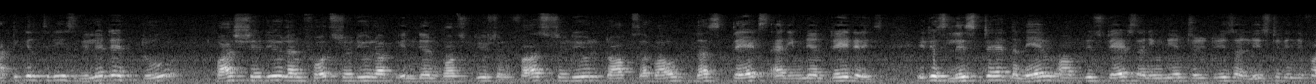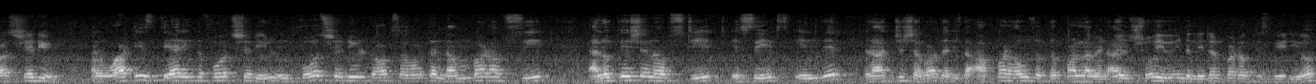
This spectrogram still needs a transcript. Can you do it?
article 3 is related to first schedule and fourth schedule of indian constitution. First schedule talks about the states and union territories it is listed the name of the states and union territories are listed in the first schedule. And what is there in the fourth schedule? In fourth schedule talks about the number of seat allocation of seat, eh, seats in the Rajya Sabha that is the upper house of the parliament. I will show you in the later part of this video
